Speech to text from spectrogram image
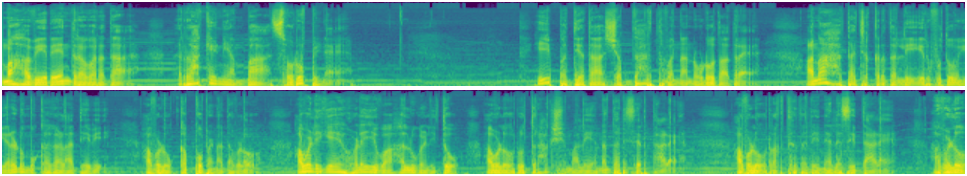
ಮಹಾವೀರೇಂದ್ರವರದ ವರದ ಎಂಬ ಸ್ವರೂಪಿಣೆ. ಈ ಪದ್ಯದ ಶಬ್ದಾರ್ಥವನ್ನು ನೋಡೋದಾದರೆ ಅನಾಹತ ಚಕ್ರದಲ್ಲಿ ಇರುವುದು ಎರಡು ಮುಖಗಳ ದೇವಿ. ಅವಳು ಕಪ್ಪು ಬಣ್ಣದವಳು. ಅವಳಿಗೆ ಹೊಳೆಯುವ ಹಲ್ಲುಗಳಿದ್ದು ಅವಳು ರುದ್ರಾಕ್ಷಿ ಮಾಲೆಯನ್ನು ಧರಿಸಿರ್ತಾಳೆ. ಅವಳು ರಕ್ತದಲ್ಲಿ ನೆಲೆಸಿದ್ದಾಳೆ. ಅವಳು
